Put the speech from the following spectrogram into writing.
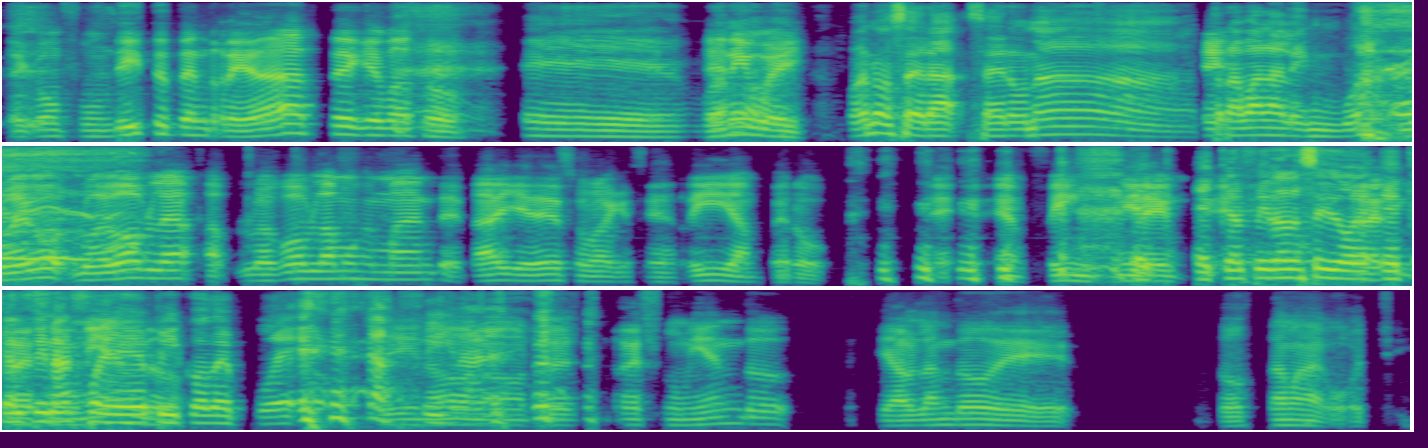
Te confundiste, te enredaste, ¿qué pasó? Eh, bueno, Anyway, bueno, será, será una Eh, traba la lengua. luego, luego, habla, luego hablamos en más en detalle de eso para que se rían, pero eh, en fin, miren. es, es que al eh, final ha sido, es que al final fue épico después. Sí, no, no, re- resumiendo, estoy hablando de dos Tamagotchi.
